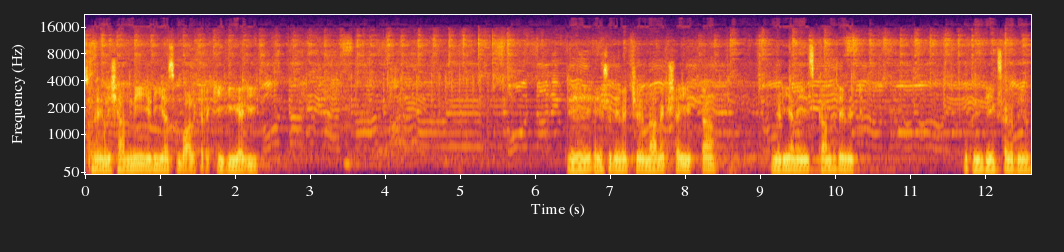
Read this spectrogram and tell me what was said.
ਸੋ ਇਹ ਨਿਸ਼ਾਨੀ ਜਿਹੜੀ ਆ ਸੰਭਾਲ ਕੇ ਰੱਖੀ ਗਈ ਹੈਗੀ। ਤੇ ਇਸ ਦੇ ਵਿੱਚ ਨਾਨਕਸ਼ਾਹੀ ਇੱਟਾਂ ਜਿਹੜੀਆਂ ਨੇ ਇਸ ਕੰਧ ਦੇ ਵਿੱਚ ਉਹ ਤੁਸੀਂ ਦੇਖ ਸਕਦੇ ਹੋ।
